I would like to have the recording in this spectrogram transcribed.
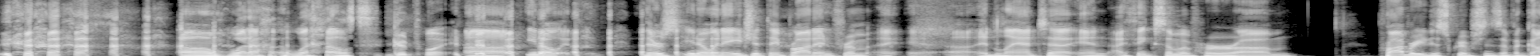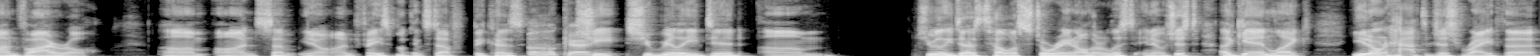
um what what else good point. uh you know there's you know an agent they brought in from uh, uh, atlanta and i think some of her um property descriptions have gone viral um on some you know on facebook and stuff because oh, okay. she she really did um she really does tell a story and all their list you know just again like you don't have to just write the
